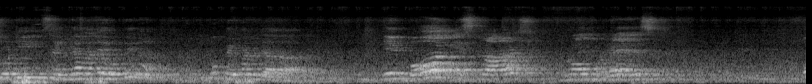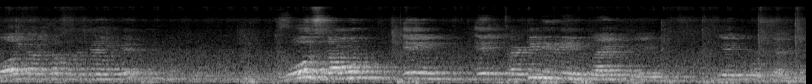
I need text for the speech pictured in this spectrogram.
छोटी संख्या वाले होते हैं ना, वो पेपर में ज़्यादा a ball starts from rest ball का मतलब समझ गए होंगे? Rolls down in a 30 degree incline plane ये क्वेश्चन है।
